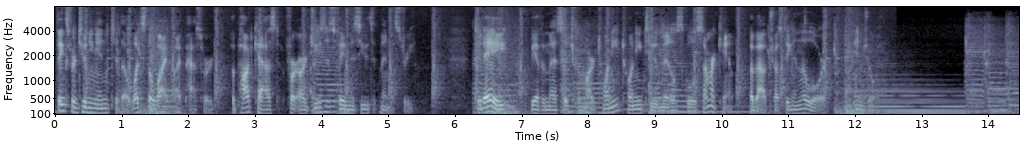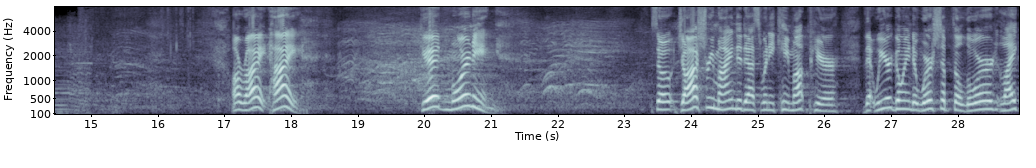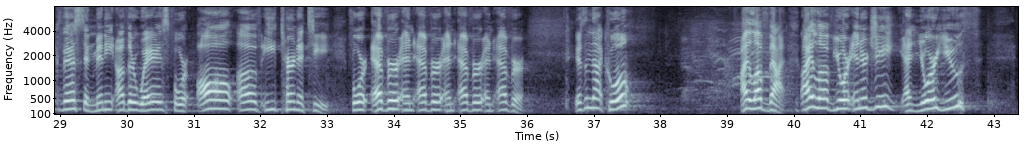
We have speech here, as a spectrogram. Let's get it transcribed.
Thanks for tuning in to the What's the Wi Fi Password, a podcast for our Jesus Famous Youth Ministry. Today, we have a message from our 2022 middle school summer camp about trusting in the Lord. Enjoy. All right. Hi. Good morning. So, Josh reminded us when he came up here that we are going to worship the Lord like this in many other ways for all of eternity, forever and ever and ever and ever. Isn't that cool? I love that. I love your energy and your youth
